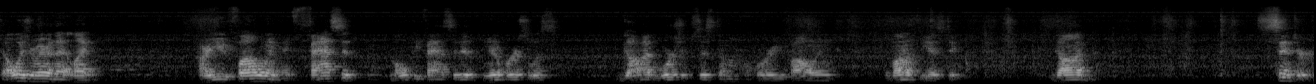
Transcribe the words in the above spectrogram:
So always remember that, like, are you following a facet, multifaceted, universalist God worship system, or are you following the monotheistic, God centered,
